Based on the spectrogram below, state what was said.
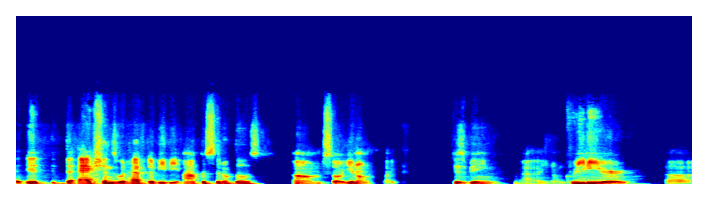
it. The actions would have to be the opposite of those. Um, so you know, like just being, uh, you know, greedy or uh,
